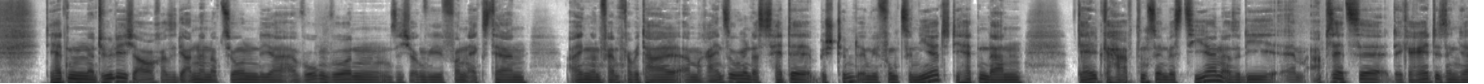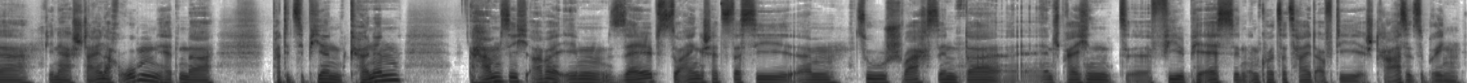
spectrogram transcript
Die hätten natürlich auch, also die anderen Optionen, die ja erwogen wurden, sich irgendwie von externen Eigen- und Fremdkapital ähm, reinzuholen, das hätte bestimmt irgendwie funktioniert. Die hätten dann Geld gehabt, um zu investieren. Also die ähm, Absätze der Geräte sind ja, gehen ja steil nach oben. Die hätten da partizipieren können, haben sich aber eben selbst so eingeschätzt, dass sie ähm, zu schwach sind, da entsprechend äh, viel PS in, in kurzer Zeit auf die Straße zu bringen.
